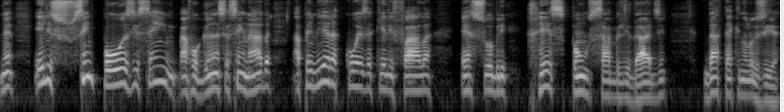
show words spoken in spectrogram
né? Ele sem pose, sem arrogância, sem nada, a primeira coisa que ele fala é sobre responsabilidade da tecnologia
